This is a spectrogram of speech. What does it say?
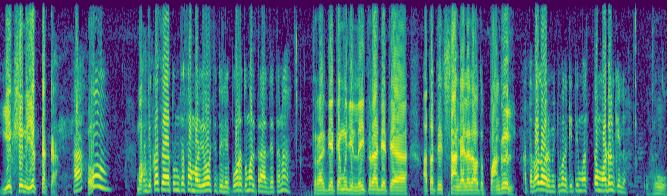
एकशे न एक टक्का. हा? हो. मग म्हणजे कसं तुमचा सांभाळ व्यवस्थित होईल पोरं तुम्हाला त्रास देता ना? त्रास देत्या म्हणजे लई त्रास देत्या. आता ते सांगायला जावं तर पांगल. आता बघा बरं मी तुम्हाला किती मस्त मॉडेल केलं. हो.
